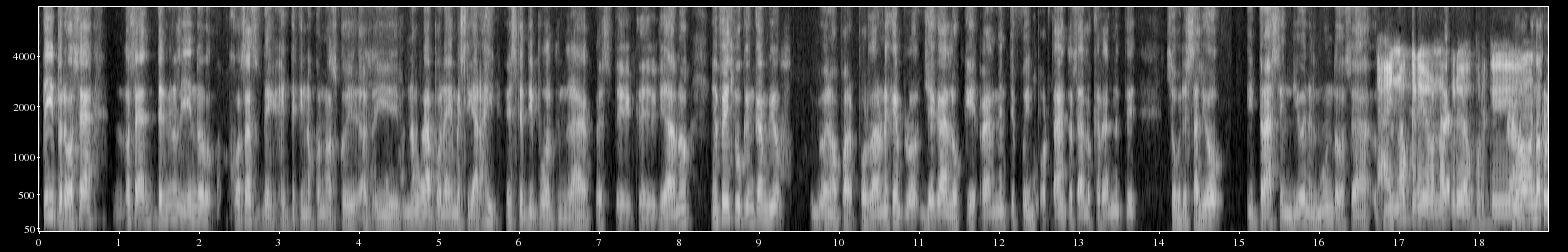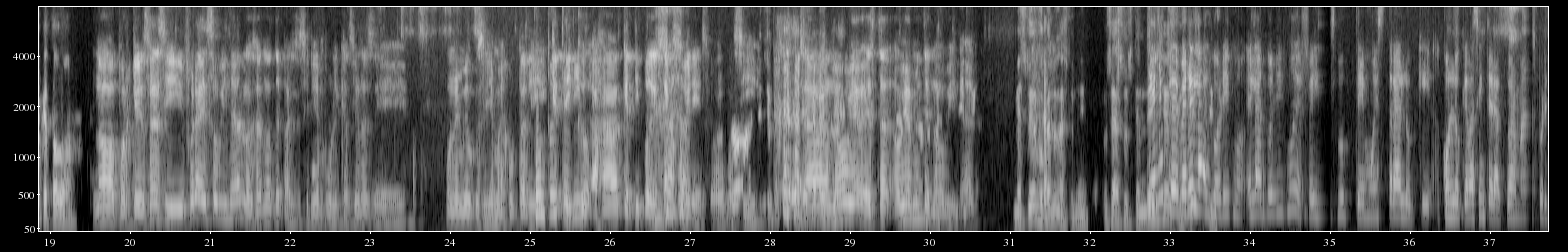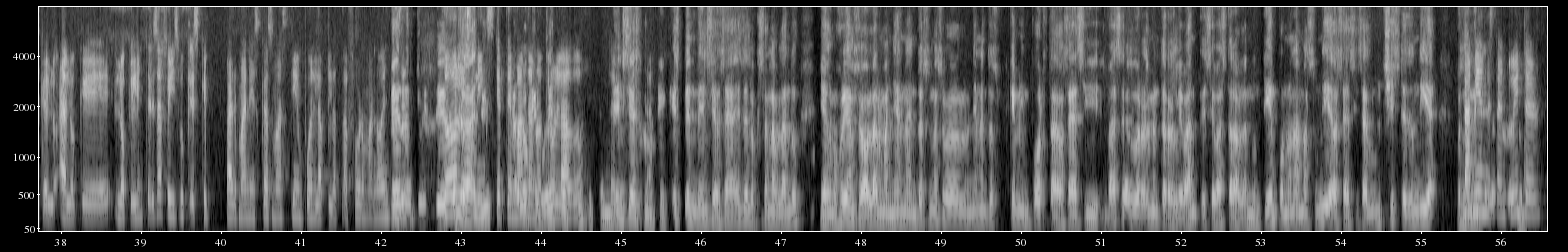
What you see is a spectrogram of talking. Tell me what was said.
Sí, pero o sea, o sea, termino leyendo cosas de gente que no conozco y, no me voy a poner a investigar, ay, este tipo tendrá este, credibilidad o no. En Facebook, en cambio, bueno, por dar un ejemplo, llega lo que realmente fue importante, o sea, lo que realmente sobresalió y trascendió en el mundo, o sea... Ay, no creo, no creo, porque... No, no creo que todo. No, porque, o sea, si fuera eso Vidal, o sea, ¿no te parecerían publicaciones de un amigo que se llama J de qué tipo, ajá, qué tipo de taco eres o algo así? o sea, no, obviamente no, Vidal me estoy enfocando en las tendencias. O sea, sus tendencias. Tiene que ver el algoritmo. El algoritmo de Facebook te muestra lo que, con lo que vas a interactuar más, porque a lo que, lo que le interesa a Facebook es que permanezcas más tiempo en la plataforma, ¿no? Entonces, todos los links que te mandan a otro lado. Tendencias, ¿qué es tendencia? O sea, es de lo que están hablando y a lo mejor ya no se va a hablar mañana. Entonces, no se va a hablar mañana, entonces, ¿qué me importa? O sea, si va a ser algo realmente relevante, se va a estar hablando un tiempo, no nada más un día. O sea, si sale un chiste de un día. Pues También está en Twitter.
